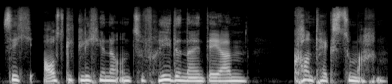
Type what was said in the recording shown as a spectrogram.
sich ausgeglichener und zufriedener in dem Kontext zu machen?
